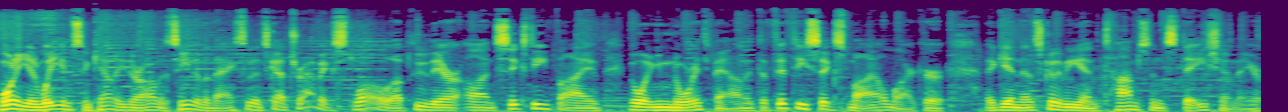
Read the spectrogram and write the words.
Morning in Williamson County. They're on the scene of an accident. It's got traffic slow up through there on 65 going northbound at the 56 mile marker. Again, that's going to be in Thompson Station there,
